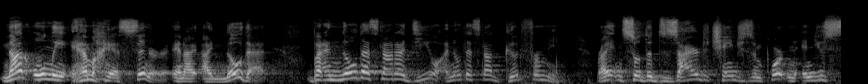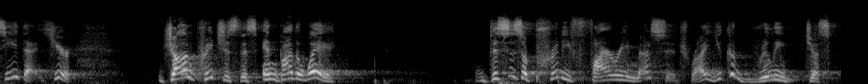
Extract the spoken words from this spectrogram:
not only am I a sinner, and I, I know that, but I know that's not ideal. I know that's not good for me, right? And so the desire to change is important. And you see that here. John preaches this. And by the way, this is a pretty fiery message, right? You could really just,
